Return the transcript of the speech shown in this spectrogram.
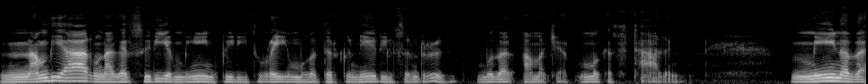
நம்பியார் நகர் சிறிய மீன்பிடி துறைமுகத்திற்கு நேரில் சென்று முதல் அமைச்சர் மு. க. ஸ்டாலின் மீனவ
